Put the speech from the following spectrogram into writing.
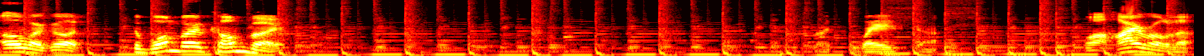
Oh my god. The wombo combo. Right, the way it's done. What, high roller?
